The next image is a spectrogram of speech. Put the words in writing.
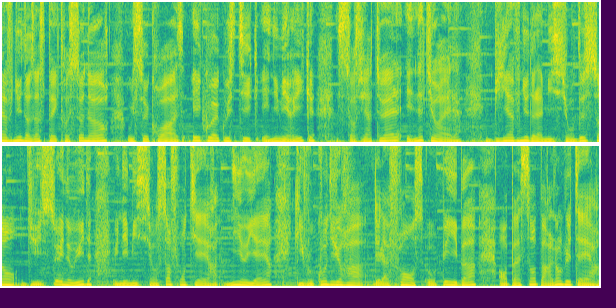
Bienvenue dans un spectre sonore où se croisent éco-acoustique et numérique, sources virtuelles et naturelles. Bienvenue dans la mission 200 du Soénoïde, une émission sans frontières ni œillères qui vous conduira de la France aux Pays-Bas en passant par l'Angleterre.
